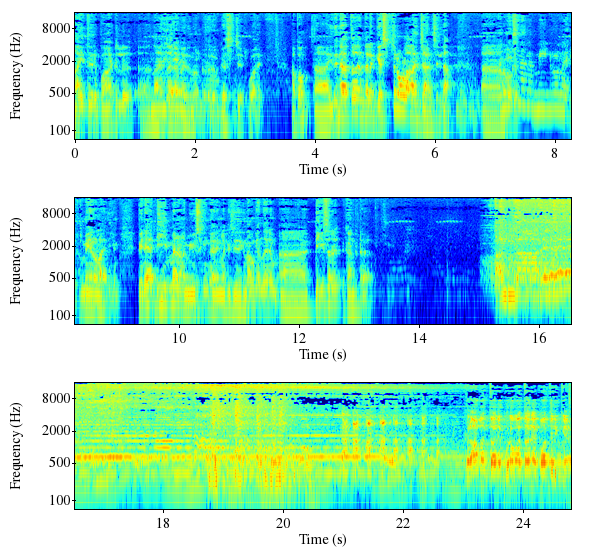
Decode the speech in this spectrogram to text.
ആദ്യത്തെ ഒരു പാട്ടിൽ നയൻതാര വരുന്നുണ്ട് ഒരു ഗസ്റ്റ് പോലെ. അപ്പം ഇതിനകത്ത് എന്തായാലും ഗസ്റ്റ് റോൾ ആകാൻ ചാൻസ് ഇല്ല. നമുക്ക് മെയിൻ റോൾ ആയിരിക്കും. മെയിൻ റോൾ ആയിരിക്കും. പിന്നെ ഡി ഇമ്മനാണ് മ്യൂസിക്കും കാര്യങ്ങളൊക്കെ ചെയ്തിരിക്കുന്നത്. നമുക്ക് എന്തായാലും ടീസർ കണ്ടിട്ട് വരാം. புறமாகத்தானே புறமாத்தானே பார்த்திருக்கேன்.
